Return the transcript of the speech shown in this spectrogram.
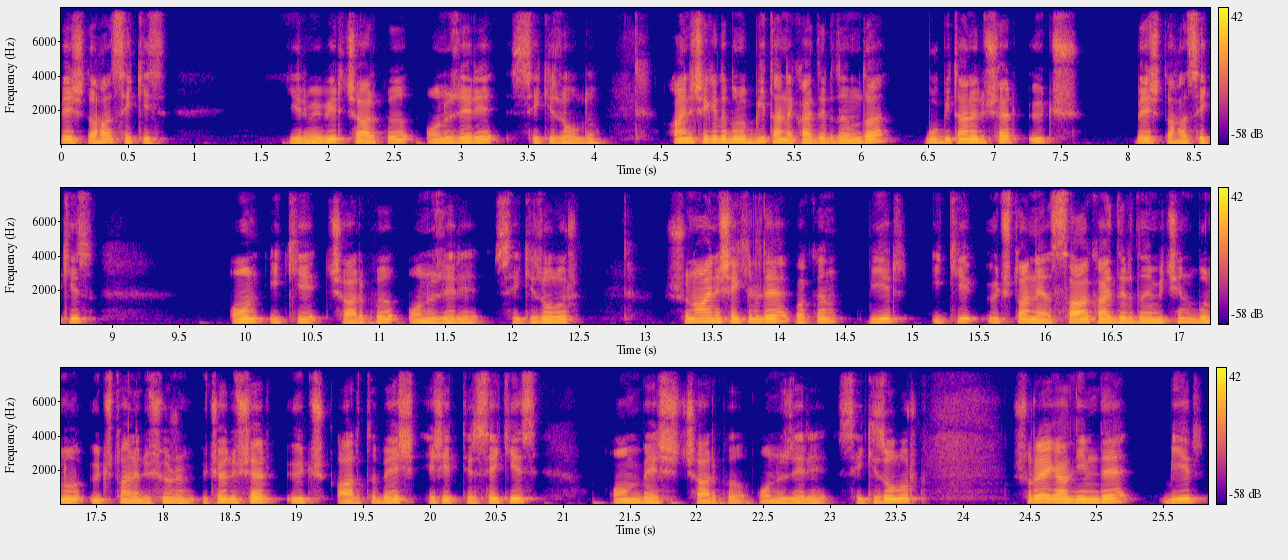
5 daha 8. 21 çarpı 10 üzeri 8 oldu. Aynı şekilde bunu bir tane kaydırdığımda bu bir tane düşer. 3. 5 daha 8. 12 çarpı 10 üzeri 8 olur. Şunu aynı şekilde bakın 1, 2, 3 tane sağa kaydırdığım için bunu 3 tane düşürürüm. 3'e düşer. 3 artı 5 eşittir 8. 15 çarpı 10 üzeri 8 olur. Şuraya geldiğimde 1,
